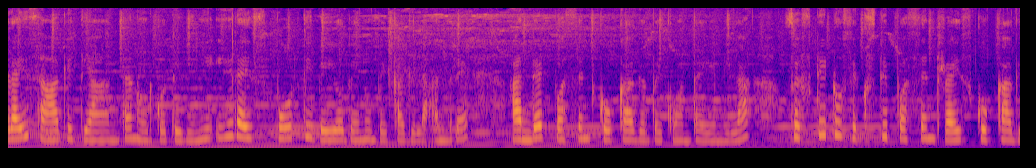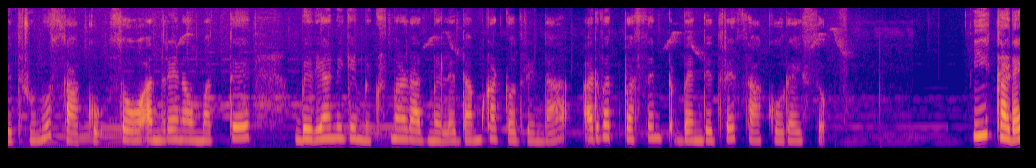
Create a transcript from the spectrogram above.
ರೈಸ್ ಆಗಿದೆಯಾ ಅಂತ ನೋಡ್ಕೋತಿದ್ದೀನಿ. ಈ ರೈಸ್ ಪೂರ್ತಿ ಬೇಯೋದೇನು ಬೇಕಾಗಿಲ್ಲ. ಅಂದರೆ ಹಂಡ್ರೆಡ್ ಪರ್ಸೆಂಟ್ ಕುಕ್ ಆಗಿರಬೇಕು ಅಂತ ಏನಿಲ್ಲ. Fifty to sixty percent rice cook ಆಗಿದ್ರೂ ಸಾಕು. ಸೊ, ಅಂದರೆ ನಾವು ಮತ್ತೆ ಬಿರಿಯಾನಿಗೆ ಮಿಕ್ಸ್ ಮಾಡಾದಮೇಲೆ ದಮ್ ಕಟ್ಟೋದ್ರಿಂದ ಅರವತ್ತು ಪರ್ಸೆಂಟ್ ಬೆಂದಿದ್ರೆ ಸಾಕು ರೈಸು. ಈ ಕಡೆ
